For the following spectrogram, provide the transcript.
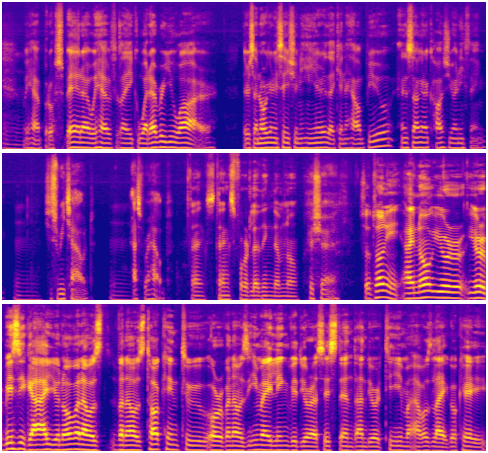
Mhm. we have Prospera, we have like whatever you are. There's an organization here that can help you, and it's not going to cost you anything. Mhm. Just reach out, Mm. ask for help, Thanks. Thanks for letting them know. for sure. So Tony, I know you're you're a busy guy. You know when I was when I was talking to or when I was emailing with your assistant and your team, I was like, okay,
